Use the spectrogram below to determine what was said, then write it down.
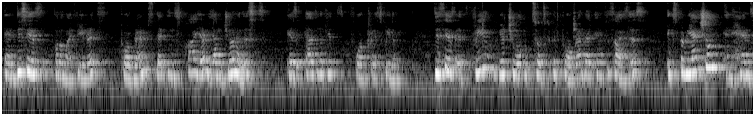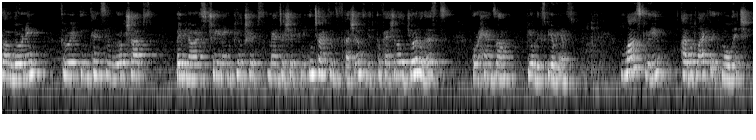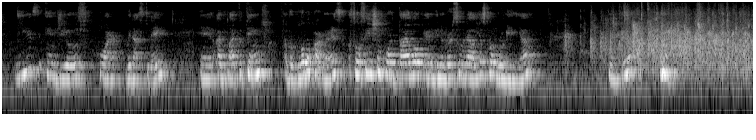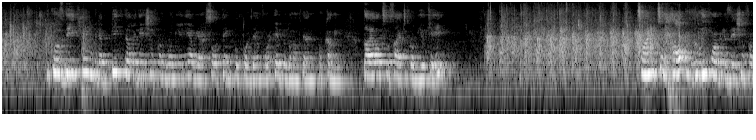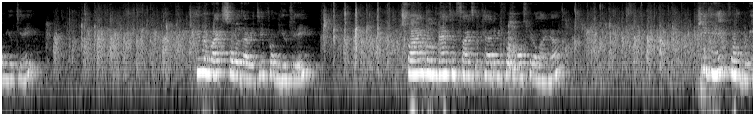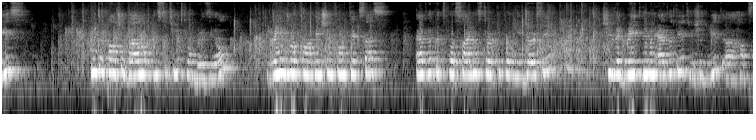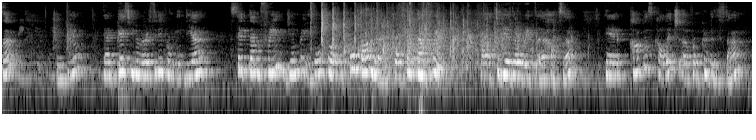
And this is one of my favorite programs that inspire young journalists as advocates for press freedom. This is a free virtual certificate program that emphasizes experiential and hands-on learning through intensive workshops, webinars, training, field trips, mentorship, and interactive discussions with professional journalists for hands-on field experience. Lastly, I would like to acknowledge these NGOs who are with us today, and I would like to thank our global partners, Association for Dialogue and Universal Values from Romania. Thank you. because they came with a big delegation from Romania, we are so thankful for them, for every one of them for coming. Dialogue Society from UK. Time to Help Relief Organization from UK. Human Rights Solidarity from UK, Triangle Math and Science Academy from North Carolina, PIGI from Greece, Intercultural Dialogue Institute from Brazil, Raindrop Foundation from Texas, Advocates for Silenced Turkey from New Jersey. She's a great women advocate. You should meet uh, Hafsa. Thank you. Thank you and PES University from India. Set Them Free, Cemre is also a co-founder of Set Them Free, uh, together with uh, Hafsa. And Compass College uh, from Kyrgyzstan,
